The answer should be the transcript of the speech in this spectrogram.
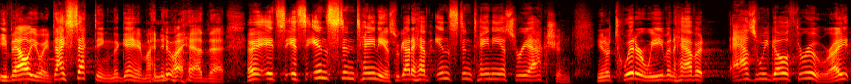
Evaluate dissecting the game. I knew i had that. Uh, it's it's instantaneous. We've got to have instantaneous reaction. You know twitter we even have it as we go through right?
